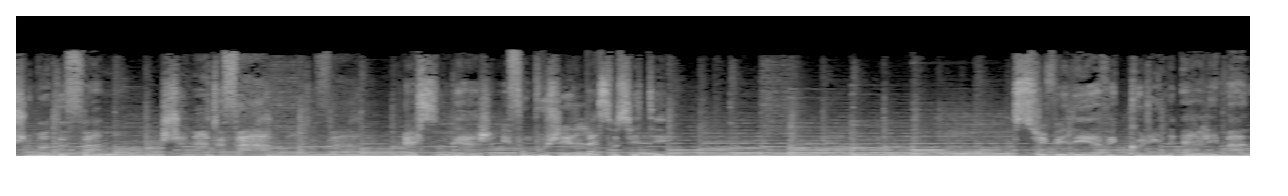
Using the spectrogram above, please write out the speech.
Chemin de femme, chemin de femme. Elles s'engagent et font bouger la société. Suivez-les avec Colline Erliman.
